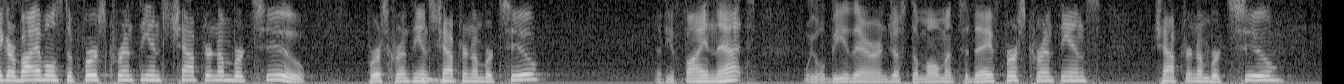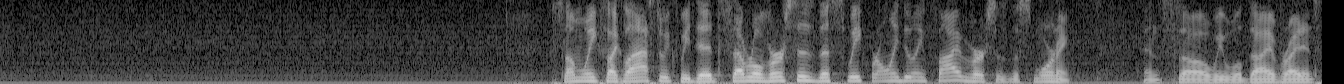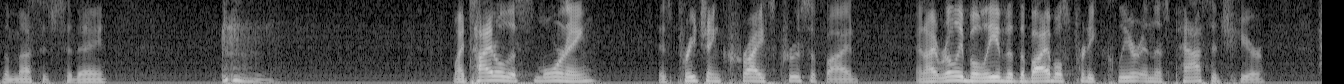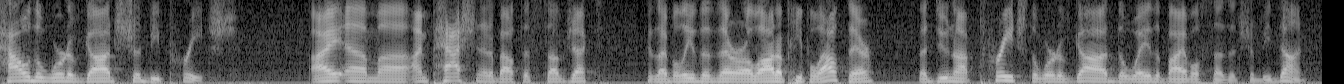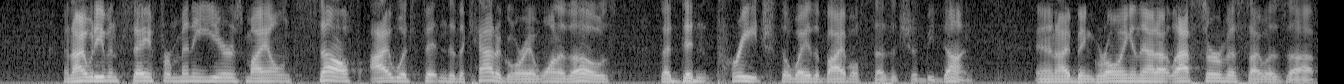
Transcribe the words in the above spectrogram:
Take our Bibles to 1 Corinthians chapter number 2. 1 Corinthians chapter number 2. If you find that, we will be there in just a moment today. 1 Corinthians chapter number 2. Some weeks, like last week, we did several verses. This week, we're only doing five verses this morning. And so we will dive right into the message today. My title this morning is Preaching Christ Crucified. And I really believe that the Bible's pretty clear in this passage here how the Word of God should be preached. I am uh, I'm passionate about this subject because I believe that there are a lot of people out there that do not preach the Word of God the way the Bible says it should be done. And I would even say for many years, my own self, I would fit into the category of one of those that didn't preach the way the Bible says it should be done. And I've been growing in that. At last service, I was, uh,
